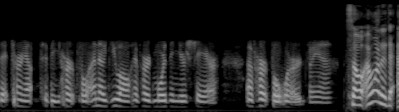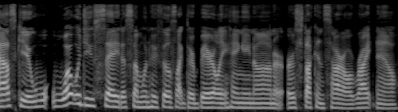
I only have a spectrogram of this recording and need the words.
that turn out to be hurtful. I know you all have heard more than your share of hurtful words. Oh, yeah. So I wanted to ask you, what would you say to someone who feels like they're barely hanging on or, or stuck in sorrow right now?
